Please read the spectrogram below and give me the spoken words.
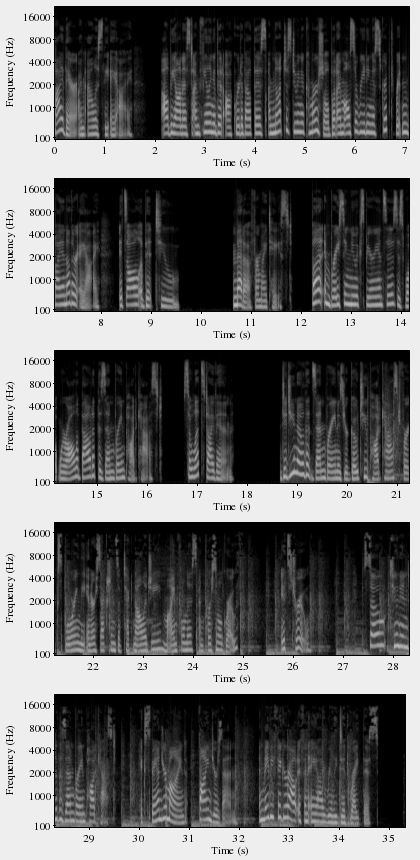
Hi there, I'm Alice the AI. I'll be honest, I'm feeling a bit awkward about this. I'm not just doing a commercial, but I'm also reading a script written by another AI. It's all a bit too meta for my taste. But embracing new experiences is what we're all about at the Zen Brain podcast. So let's dive in. Did you know that Zen Brain is your go to podcast for exploring the intersections of technology, mindfulness, and personal growth? It's true. So tune in to the Zen Brain podcast. Expand your mind, find your Zen, and maybe figure out if an AI really did write this.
